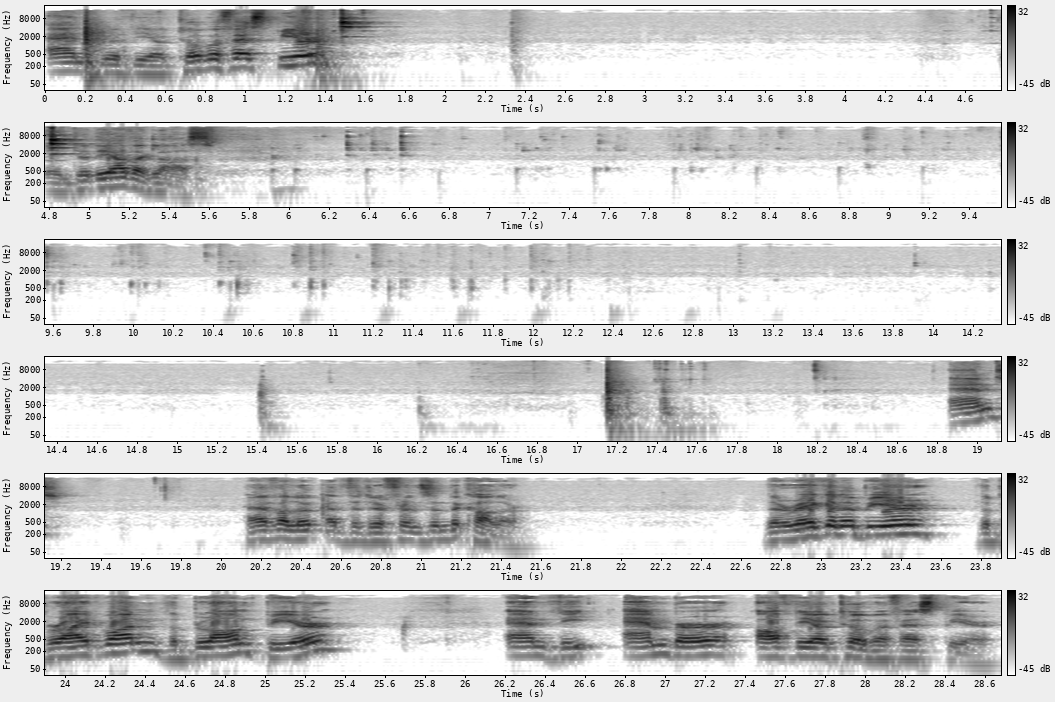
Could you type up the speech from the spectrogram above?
And with the Oktoberfest beer, into the other glass. And have a look at the difference in the color. The regular beer, the bright one, the blonde beer, and the amber of the Oktoberfest beer.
